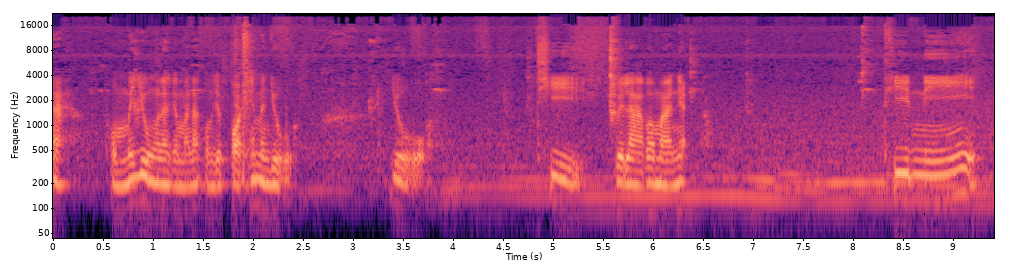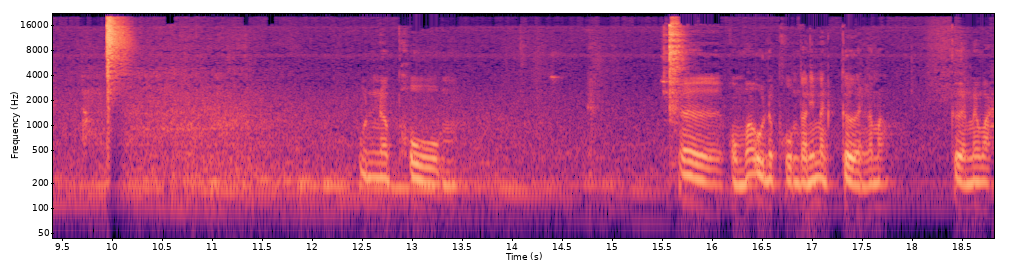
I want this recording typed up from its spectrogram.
อะผมไม่ยุ่งอะไรกับมันแล้วผมจะปล่อยให้มันอยู่ อยู่ที่เวลาประมาณเนี้ยทีนี้ อุณหภูมิ เออ ผมว่าอุณหภูมิตอนนี้มันเกินแล้วมั้งเกินไหมวะ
